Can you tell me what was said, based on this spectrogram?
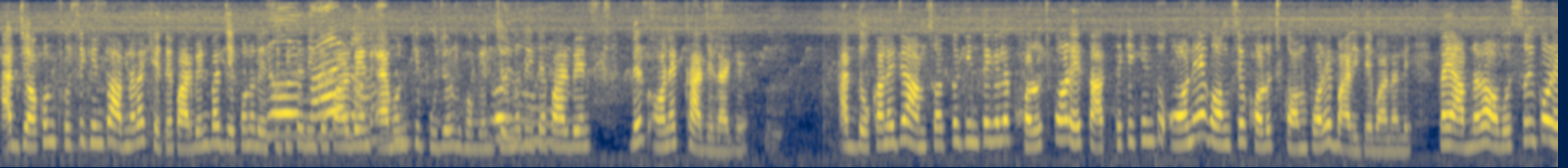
আর যখন খুশি কিন্তু আপনারা খেতে পারবেন বা যে কোনো রেসিপিতে দিতে পারবেন এমনকি পুজোর ভোগের জন্য দিতে পারবেন বেশ অনেক কাজে লাগে আর দোকানে যে আমসত্ত্ব কিনতে গেলে খরচ পড়ে তার থেকে কিন্তু অনেক অংশে খরচ কম পড়ে বাড়িতে বানালে তাই আপনারা অবশ্যই করে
